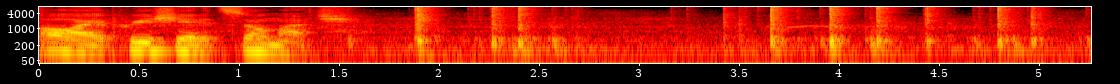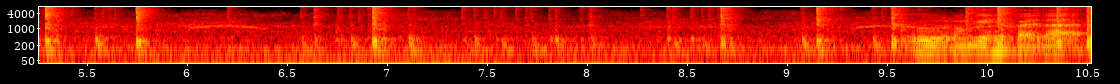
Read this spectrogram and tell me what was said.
Oh, I appreciate it so much. Don't get hit by that.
